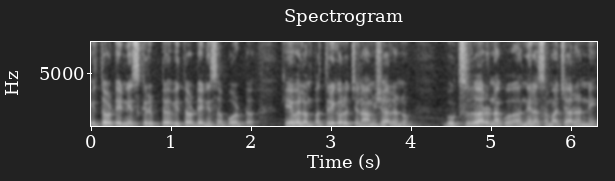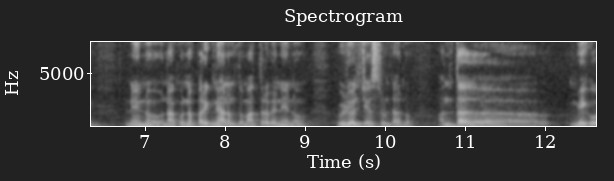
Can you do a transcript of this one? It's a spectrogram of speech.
without any script without any support కేవలం పత్రికలు వచ్చిన అంశాలను బుక్స్ ద్వారా నాకు అందిన సమాచారాన్ని నేను నాకున్న పరిజ్ఞానంతో మాత్రమే నేను వీడియోలు చేస్తుంటాను. అంత మీకు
